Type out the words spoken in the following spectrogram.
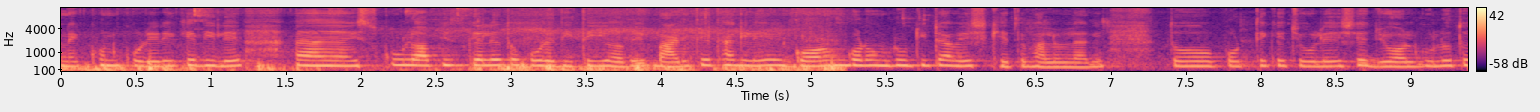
অনেকক্ষণ করে রেখে দিলে স্কুল অফিস গেলে তো করে দিতেই হবে। বাড়িতে থাকলে গরম গরম রুটিটা বেশ খেতে ভালো লাগে। তো থেকে চলে এসে জলগুলো তো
